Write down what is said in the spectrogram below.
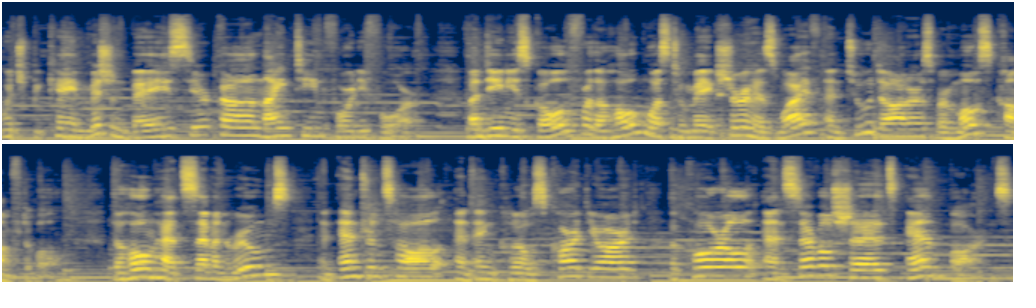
which became Mission Bay circa 1944. Bandini's goal for the home was to make sure his wife and two daughters were most comfortable. The home had seven rooms, an entrance hall, an enclosed courtyard, a corral, and several sheds and barns.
